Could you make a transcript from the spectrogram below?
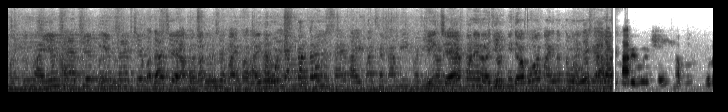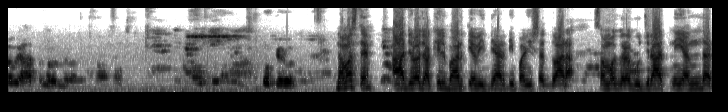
બધું સીએમ સાહેબ છે પીએમ સાહેબ છે બધા છે આ બધું છે ભાઈ મારા અહીં રોડ ના કરે સાહેબ આપ્યા છતાં બી પછી ઠીક છે પણ એ રજૂઆતની ધબ હોય તમે રોજ હાથ તમારો અંદર આવે ઓકે રોલ નમસ્તે. આજ રોજ અખિલ ભારતીય વિદ્યાર્થી પરિષદ દ્વારા સમગ્ર ગુજરાતની અંદર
